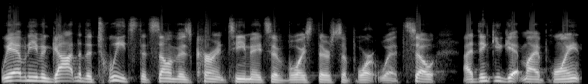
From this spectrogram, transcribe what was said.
We haven't even gotten to the tweets that some of his current teammates have voiced their support with. So I think you get my point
